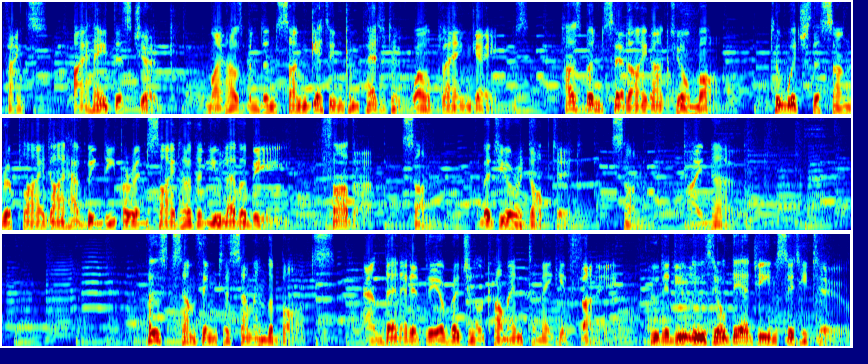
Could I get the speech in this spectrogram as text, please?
Thanks. I hate this joke. My husband and son getting competitive while playing games. Husband said I ducked your mom. To which the son replied I have been deeper inside her than you'll ever be. Father. Son. But you're adopted. Son. I know. Post something to summon the bots. And then edit the original comment to make it funny. Who did you lose your dear Gene City to?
